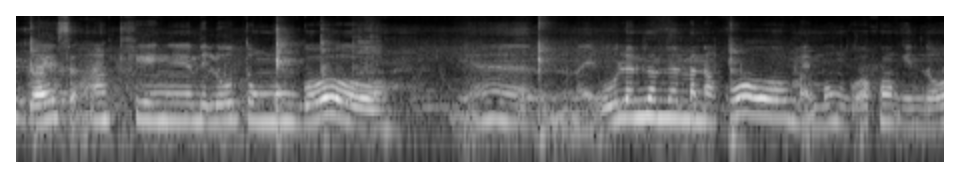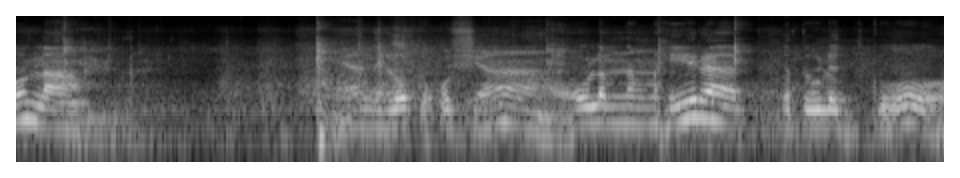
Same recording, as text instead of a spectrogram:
na guys ang aking nilutong munggo. Yan. May ulam na naman ako. May munggo akong inolam. Yan, niluto ko siya. Ulam ng mahirap. Katulad ko.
